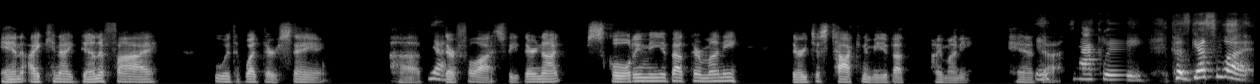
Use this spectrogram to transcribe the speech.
and I can identify with what they're saying, uh, yeah. their philosophy. They're not scolding me about their money. They're just talking to me about my money. And uh, exactly, because guess what?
